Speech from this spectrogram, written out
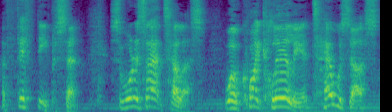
of 50%. So what does that tell us? Well, quite clearly it tells us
